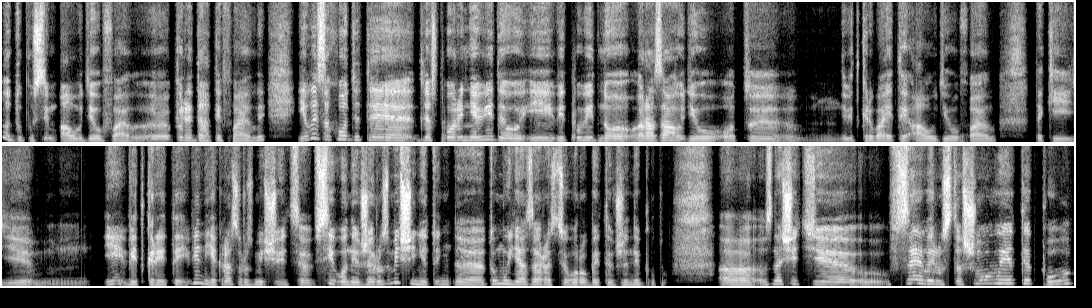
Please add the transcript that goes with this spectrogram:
ну, допустимо, аудіофайл, е, передати файли, і ви заходите для створення відео, і відповідно раз аудіо, от відкриваєте аудіофайл такий і відкритий. Він якраз розміщується. Всі вони вже розміщені, тому я зараз цього робити вже не буду. Е, Значить, е, все ви розташовуєте по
